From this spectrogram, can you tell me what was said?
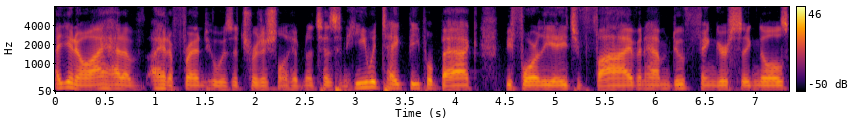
I, you know, I had a I had a friend who was a traditional hypnotist, and he would take people back before the age of five and have them do finger signals.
